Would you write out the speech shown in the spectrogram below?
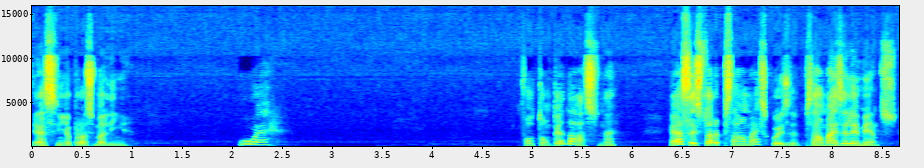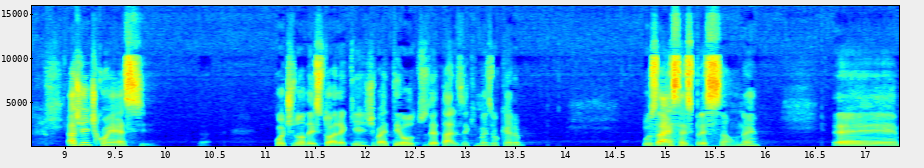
É assim a próxima linha. Ué faltou um pedaço, né? Essa história precisava mais coisa, precisava mais elementos. A gente conhece, continuando a história aqui, a gente vai ter outros detalhes aqui, mas eu quero usar essa expressão, né? É,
